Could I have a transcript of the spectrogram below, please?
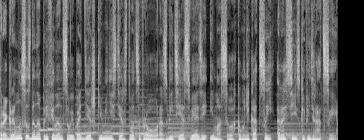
Программа создана при финансовой поддержке Министерства цифрового развития, связи и массовых коммуникаций Российской Федерации.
